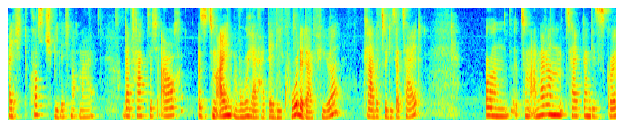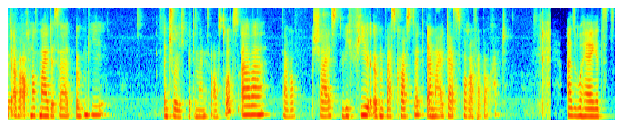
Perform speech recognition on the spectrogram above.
recht kostspielig nochmal. Und da fragt sich auch, also zum einen, woher hat er die Kohle dafür, gerade zu dieser Zeit? Und zum anderen zeigt dann dieses Gold aber auch nochmal, dass er irgendwie entschuldigt bitte meines Ausdrucks, aber darauf scheißt, wie viel irgendwas kostet. Er malt das, worauf er Bock hat. Also woher jetzt,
